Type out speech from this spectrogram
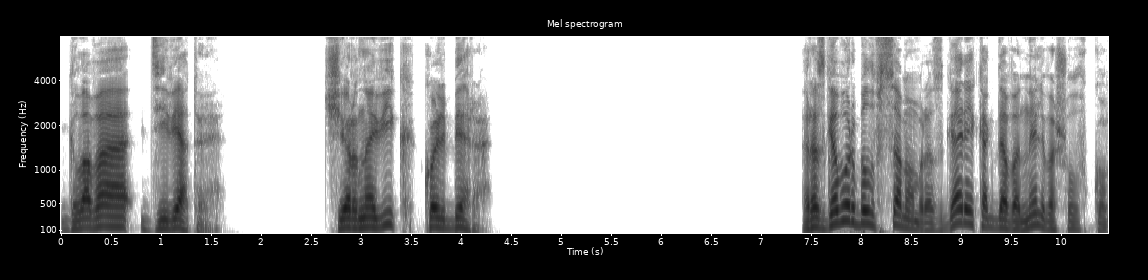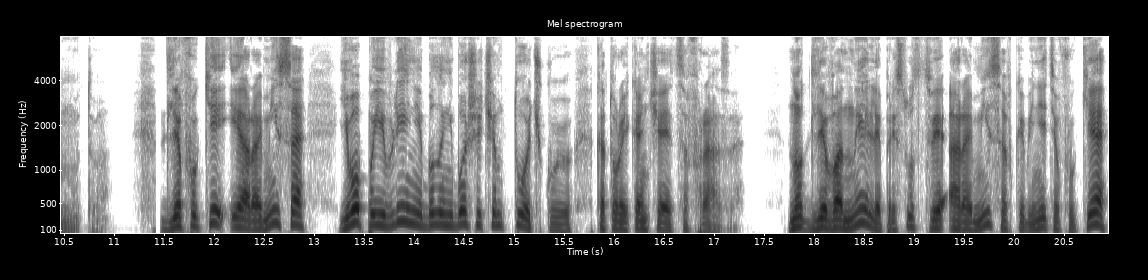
Глава девятая. Черновик Кольбера. Разговор был в самом разгаре, когда Ванель вошел в комнату. Для Фуке и Арамиса его появление было не больше, чем точкую, которой кончается фраза. Но для Ванеля присутствие Арамиса в кабинете Фуке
